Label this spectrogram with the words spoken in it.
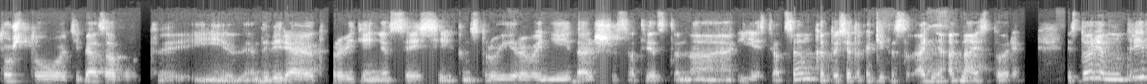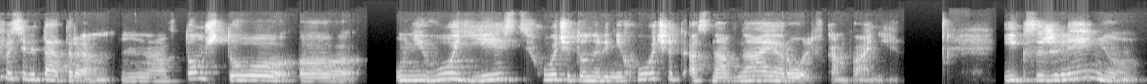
то, что тебя зовут и доверяют проведение сессий, конструирование, и дальше, соответственно, есть оценка, то есть это какие-то одна, одна история. История внутри фасилитатора в том, что э, у него есть, хочет он или не хочет, основная роль в компании. И, к сожалению,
